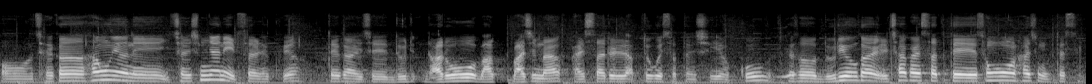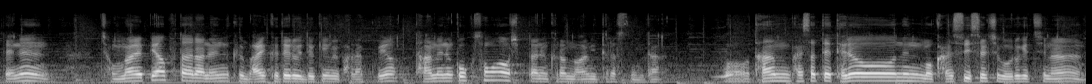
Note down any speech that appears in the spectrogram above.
어, 제가 항우연에 2010년에 입사를 했고요. 그때가 이제 누리, 나로 막 마지막 발사를 앞두고 있었던 시기였고, 그래서 누리호가 1차 발사 때 성공을 하지 못했을 때는 정말 뼈아프다라는 그 말 그대로의 느낌을 받았고요. 다음에는 꼭 성공하고 싶다는 그런 마음이 들었습니다. 어, 다음 발사 때 대련은 뭐 갈 수 있을지 모르겠지만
